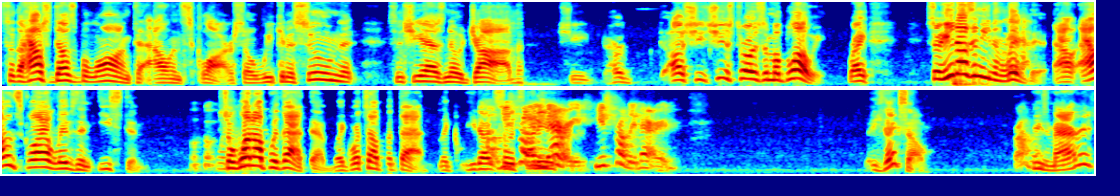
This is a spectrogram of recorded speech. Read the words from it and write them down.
So the house does belong to Alan Sklar. So we can assume that since she has no job, she her oh she she just throws him a blowy, right? So he doesn't even live there. Al, Alan Sklar lives in Easton. So what up with that then? Like what's up with that? Like he Oh, does so he's probably even married. He's probably married. you think so? Probably. He's married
